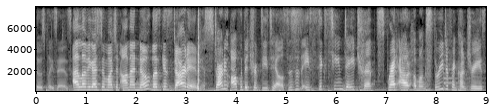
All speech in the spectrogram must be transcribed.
those places. I love you guys so much. And on that note, let's get started. Starting off with the trip details. This is a 16 day trip spread out amongst three different countries,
